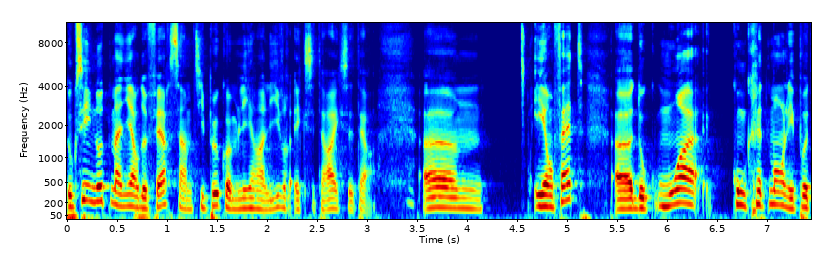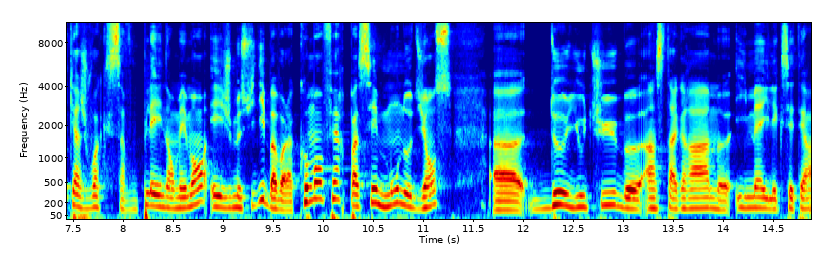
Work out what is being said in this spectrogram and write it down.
Donc c'est une autre manière de faire, c'est un petit peu comme lire un livre, etc. etc. Euh, et en fait, euh, donc moi, concrètement, les podcasts, je vois que ça vous plaît énormément et je me suis dit, bah voilà, comment faire passer mon audience euh, de YouTube, Instagram, email, etc.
